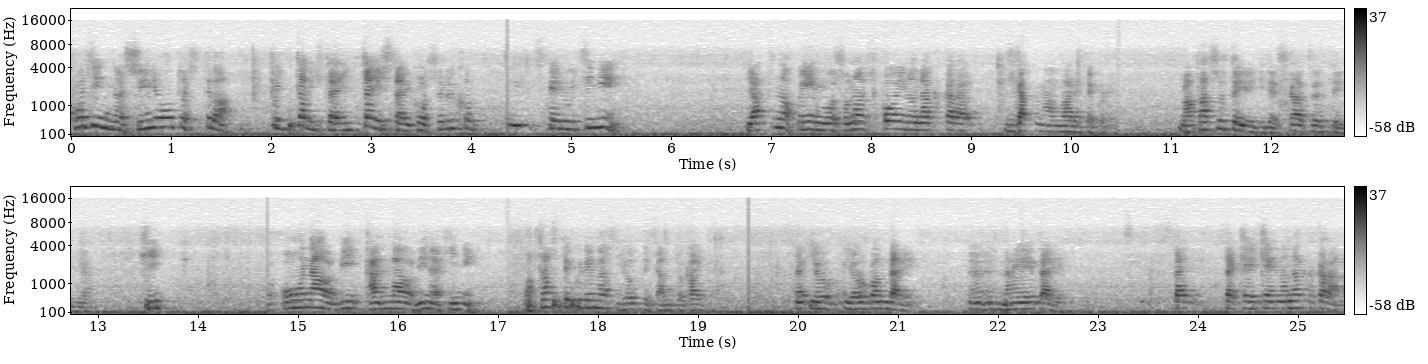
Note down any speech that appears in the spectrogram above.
個人の修行としては行ったり来たり行ったりしたりこうするこしてるうちに8つの福音をその行為の中から自覚が生まれてくる「渡す」という字ですか？ら「つ」という字は「日」大直び神直びの日に渡してくれますよってちゃんと書いてある。喜んだり投げたりした経験の中から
